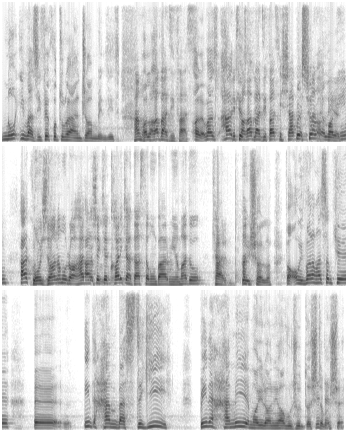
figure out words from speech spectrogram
نوعی وظیفه خودتون رو انجام می‌دید هم حالا- فقط وظیفه است آره و از هر ولی کسی فقط وظیفه است که شب بسیار عالیه. هر کدوم. وجدانمون راحت هر باشه کدوم. که کاری که از دستمون برمیامد و کردیم انشالله و امیدوارم هستم که این همبستگی بین همه ما ایرانی ها وجود داشته باشه.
